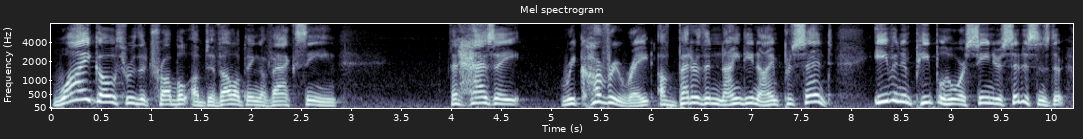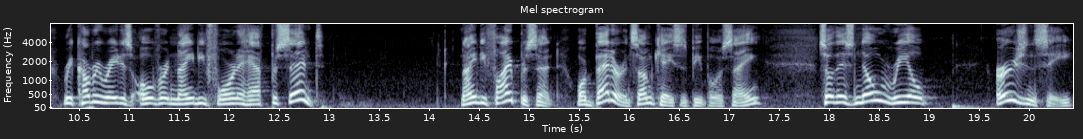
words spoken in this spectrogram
Why go through the trouble of developing a vaccine that has a recovery rate of better than 99%? Even in people who are senior citizens, the recovery rate is over 94.5%. 95% or better in some cases, people are saying. So there's no real urgency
